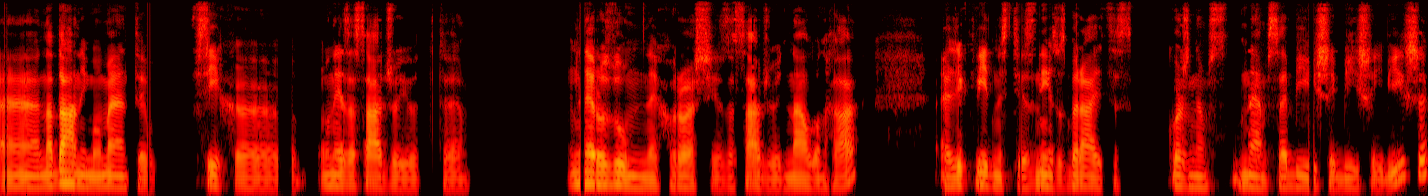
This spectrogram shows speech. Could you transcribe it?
Е, на даний момент е, всіх е, вони засаджують нерозумних гроші засаджують на лонга. Ліквідності знизу збирається з кожним днем все більше, більше і більше.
